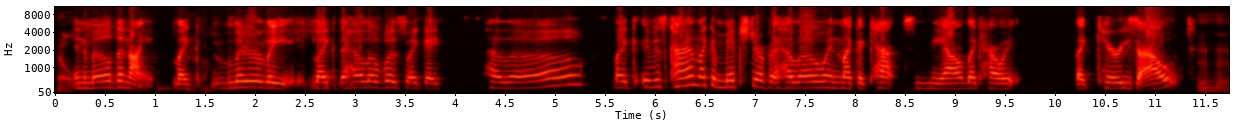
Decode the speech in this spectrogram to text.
Help. in the middle of the night. Like literally, like the hello was like a hello. Like it was kind of like a mixture of a hello and like a cat's meow, like how it like carries out. mm-hmm.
